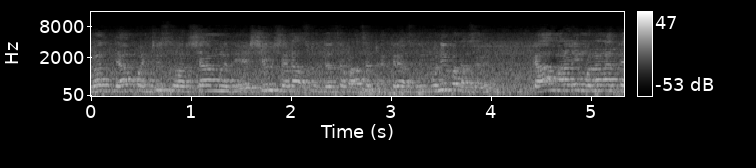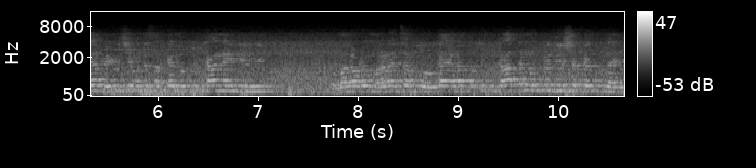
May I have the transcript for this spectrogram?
मग त्या पंचवीस वर्षामध्ये शिवसेना असू जसं बाळासाहेब ठाकरे असू कोणी पण असेल का मराठी मुलांना त्या भीमशिवमध्ये सरकारी नोकरी का नाही दिली? तुम्हाला एवढं मराठ्याचा पोळका येणार तर तुम्ही का त्या नोकरी देऊ शकत नाही?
